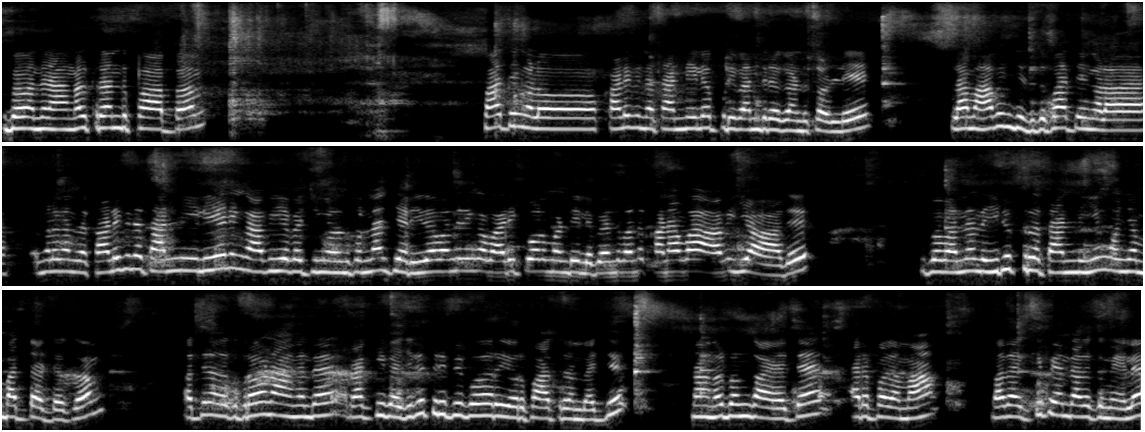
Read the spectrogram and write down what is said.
இப்போ வந்து நாங்கள் திறந்து பார்ப்போம். பார்த்தீங்களோ கழுவின தண்ணியில இப்படி வந்திருக்குன்னு சொல்லி. எல்லாம் அவிஞ்சிடுது பார்த்தீங்களா எங்களுக்கு அந்த கழுவின தண்ணியிலேயே நீங்க அவிய வச்சிங்கன்னு சொன்னால் சரி இதை வந்து நீங்க வடிக்கணும் மண்டியில். இப்போ வந்து கனவா அவியாது. இப்போ வந்து அந்த இருக்கிற தண்ணியும் கொஞ்சம் பத்தட்டுக்கும். பத்தினதுக்கு அப்புறம் நாங்கள் இந்த ரக்கி வச்சுட்டு திருப்பி வேறு ஒரு பாத்திரம் வச்சு நாங்கள் வெங்காயத்தை அரைப்பதமாக வதக்கி இப்போ அதுக்கு மேலே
